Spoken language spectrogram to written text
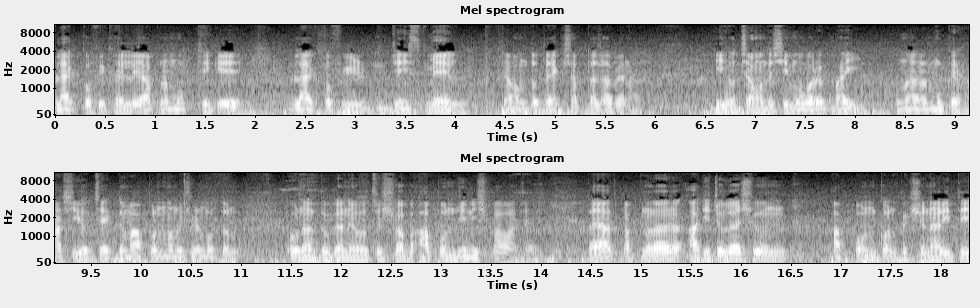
ব্ল্যাক কফি খাইলে আপনার মুখ থেকে ব্ল্যাক কফির যে স্মেল তা অন্তত এক সপ্তাহ যাবে না। এই হচ্ছে আমাদের সেই মোবারক ভাই। ওনার মুখের হাসি হচ্ছে একদম আপন মানুষের মতন। ওনার দোকানে হচ্ছে সব আপন জিনিস পাওয়া যায়। তাই আপনারা আজই চলে আসুন আপন কনফেকশনারিতে,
